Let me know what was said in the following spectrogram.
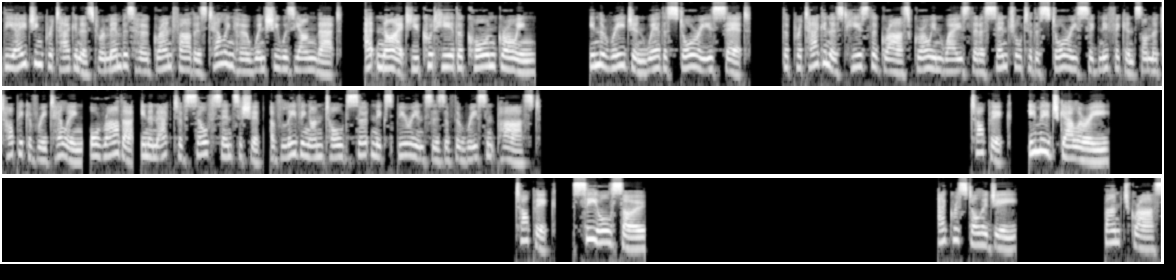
The aging protagonist remembers her grandfather's telling her when she was young that, at night you could hear the corn growing, in the region where the story is set. The protagonist hears the grass grow in ways that are central to the story's significance on the topic of retelling, or rather, in an act of self-censorship, of leaving untold certain experiences of the recent past. Topic: Image gallery. Topic: See also. Agrostology Bunch grass.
